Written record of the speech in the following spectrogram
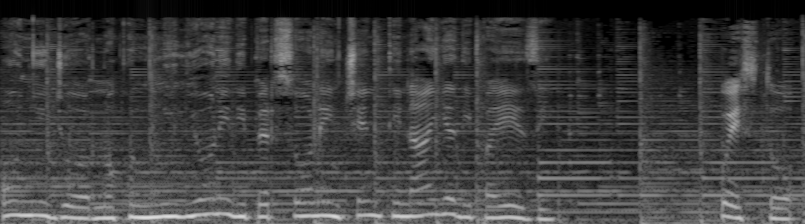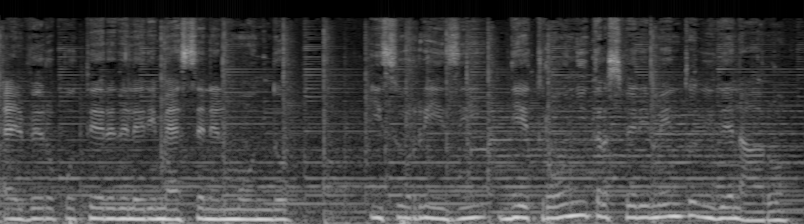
ogni giorno con milioni di persone in centinaia di paesi. Questo è il vero potere delle rimesse nel mondo, i sorrisi dietro ogni trasferimento di denaro.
